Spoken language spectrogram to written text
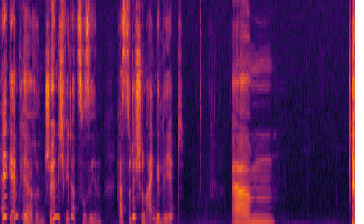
Hey Gameplayerin, schön dich wiederzusehen. Hast du dich schon eingelebt? Ähm.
